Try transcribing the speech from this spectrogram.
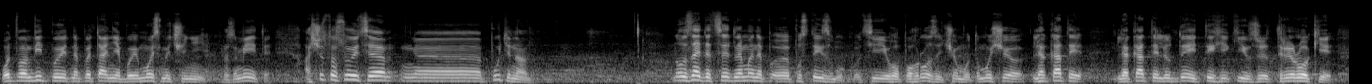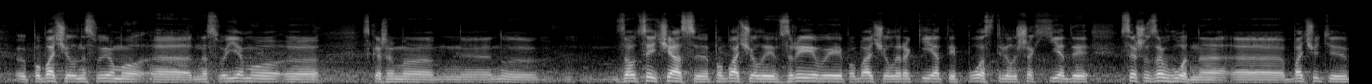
От вам відповідь на питання, боїмось ми чи ні. Розумієте? А що стосується Путіна, ну знаєте, це для мене пустий звук. Оці його погрози. Чому? Тому що лякати, лякати людей, тих, які вже три роки побачили на своєму, на своєму, скажімо, ну. За оцей час е, побачили взриви, побачили ракети, постріли, шахеди, все що завгодно. Е, Бачать е,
